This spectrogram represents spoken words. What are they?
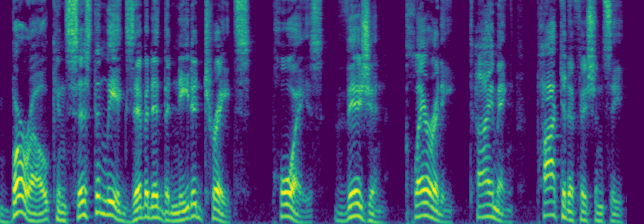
Burrow consistently exhibited the needed traits poise, vision, clarity, timing, pocket efficiency,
